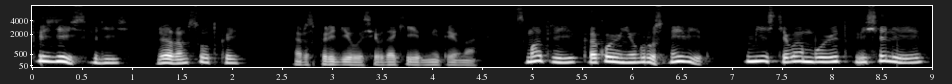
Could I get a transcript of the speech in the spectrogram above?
ты здесь садись, рядом с уткой», – распорядилась Евдокия Дмитриевна. «Смотри, какой у нее грустный вид. Вместе вам будет веселее».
